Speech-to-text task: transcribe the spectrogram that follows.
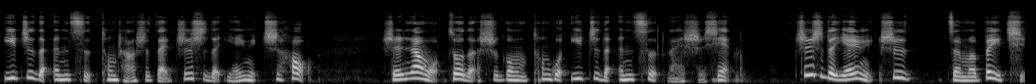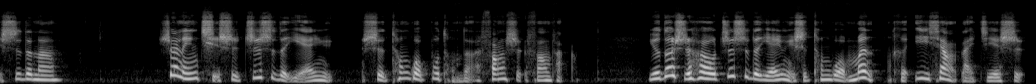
医治的恩赐通常是在知识的言语之后。神让我做的施工，通过医治的恩赐来实现。知识的言语是怎么被启示的呢？圣灵启示知识的言语是通过不同的方式方法。有的时候，知识的言语是通过梦和意象来揭示；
